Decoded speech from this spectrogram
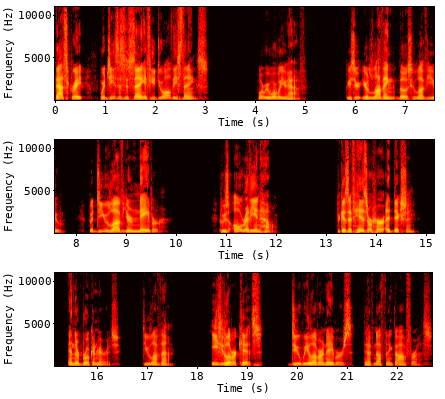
that's great. What Jesus is saying, if you do all these things, what reward will you have? because you're, you're loving those who love you. But do you love your neighbor who's already in hell because of his or her addiction and their broken marriage? Do you love them? Easy to love our kids. Do we love our neighbors that have nothing to offer us?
